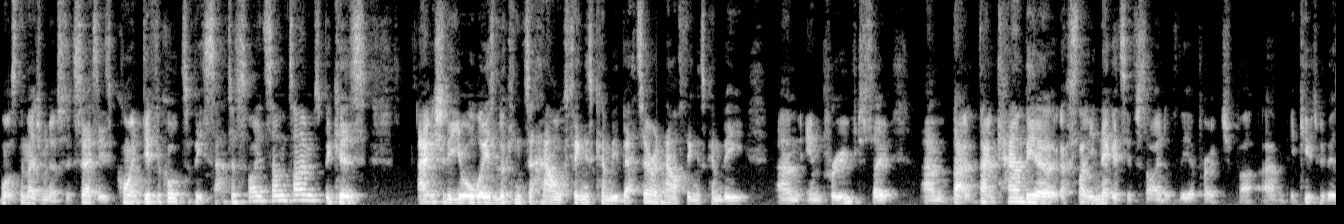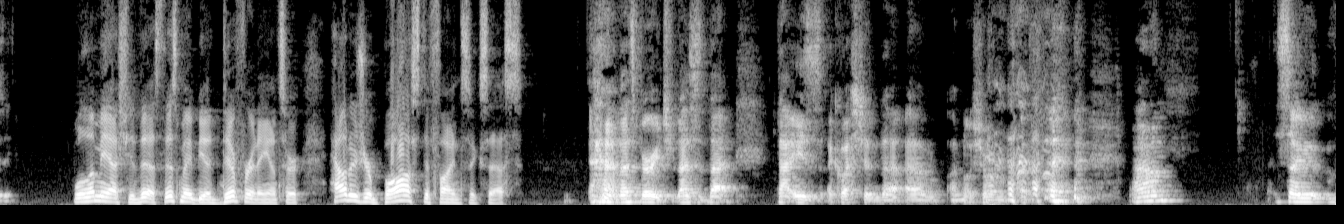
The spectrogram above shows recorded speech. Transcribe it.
what's the measurement of success, it's quite difficult to be satisfied sometimes because actually you're always looking to how things can be better and how things can be um, improved. So um, that that can be a, a, slightly negative side of the approach, but um, it keeps me busy. Well, let me ask you this. This may be a different answer. How does your boss define success? that's very true. That's that. That is a question that um, I'm not sure. Um, so,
